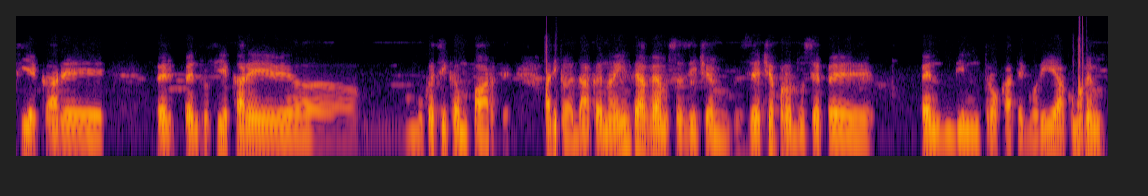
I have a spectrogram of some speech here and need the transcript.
fiecare, per, pentru fiecare uh, bucățică în parte. Adică dacă înainte aveam, să zicem, 10 produse pe, pe, dintr-o categorie, acum avem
